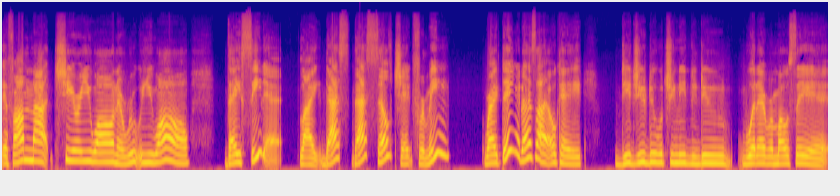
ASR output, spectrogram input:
If I'm not cheering you on and rooting you on, they see that. Like, that's, that's self check for me right there. That's like, okay, did you do what you need to do? Whatever Mo said.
